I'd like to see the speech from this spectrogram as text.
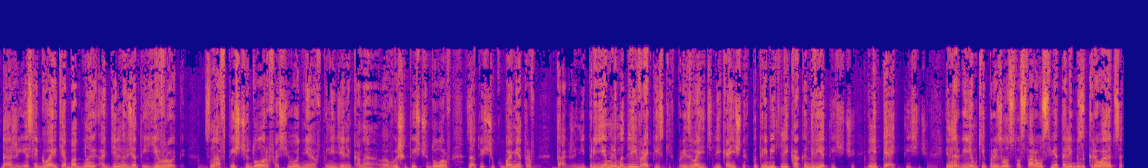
Даже если говорить об одной отдельно взятой Европе. Цена в тысячу долларов, а сегодня в понедельник она э, выше тысячи долларов за тысячу кубометров, также неприемлема для европейских производителей и конечных потребителей, как и две тысячи или пять тысяч. Энергоемкие производства Старого Света либо закрываются,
